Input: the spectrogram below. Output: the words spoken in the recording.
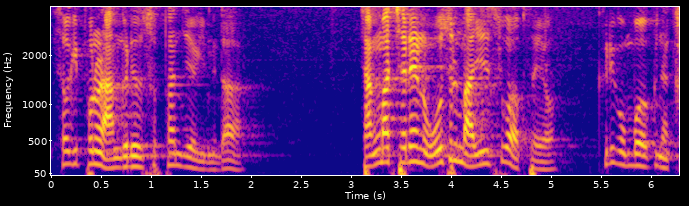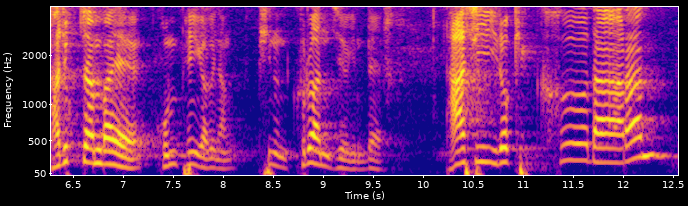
서귀포는 안 그래도 습한 지역입니다. 장마철에는 옷을 말릴 수가 없어요. 그리고 뭐 그냥 가죽 잠바에 곰팡이가 그냥 피는 그러한 지역인데 다시 이렇게 커다란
